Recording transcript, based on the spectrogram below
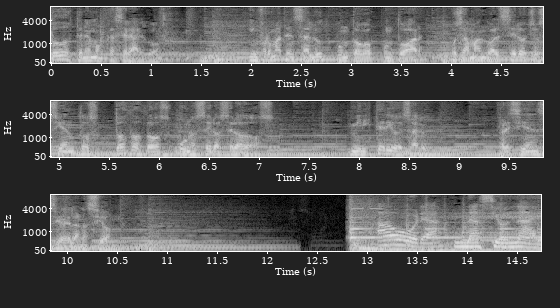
todos tenemos que hacer algo. Informate en salud.gov.ar o llamando al 0800-222-1002. Ministerio de Salud. Presidencia de la Nación. Ahora, Nacional,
